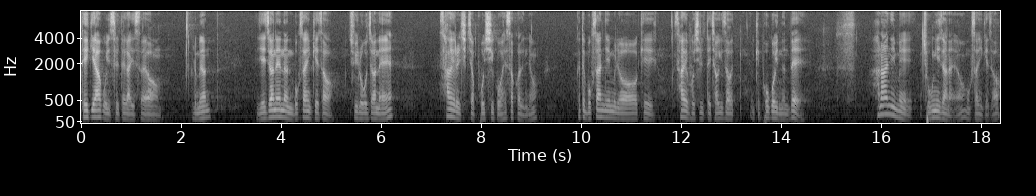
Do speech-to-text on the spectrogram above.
대기하고 있을 때가 있어요. 그러면 예전에는 목사님께서 주일 오전에 사회를 직접 보시고 했었거든요. 그때 목사님을 이렇게 사회 보실 때 저기서 이렇게 보고 있는데 하나님의 종이잖아요, 목사님께서.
